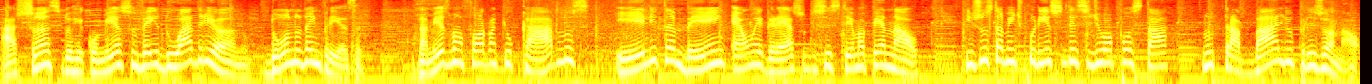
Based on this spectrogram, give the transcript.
A chance do recomeço veio do Adriano, dono da empresa. Da mesma forma que o Carlos, ele também é um egresso do sistema penal e justamente por isso decidiu apostar no trabalho prisional.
